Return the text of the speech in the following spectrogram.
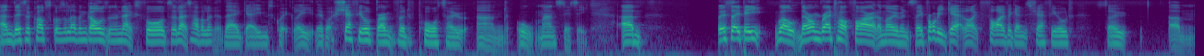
and if the club scores 11 goals in the next four, so let's have a look at their games quickly. They've got Sheffield, Brentford, Porto, and oh, Man City. Um, if they beat, well, they're on red hot fire at the moment, so they probably get like five against Sheffield. So, um,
